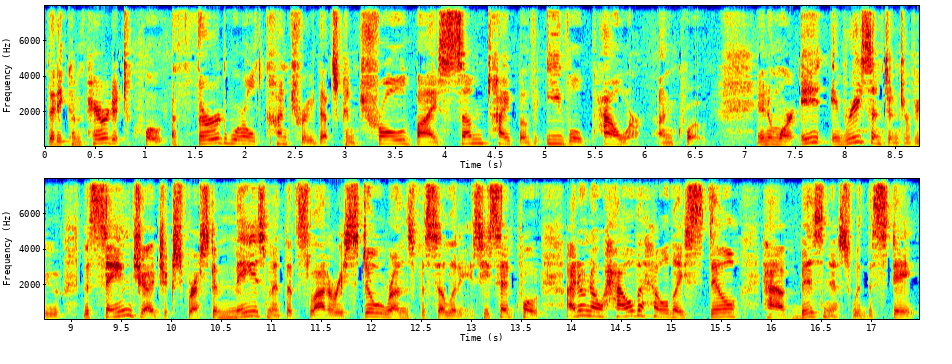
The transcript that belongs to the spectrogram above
that he compared it to, quote, a third world country that's controlled by some type of evil power, unquote. In a more i- recent interview, the same judge expressed amazement that Slattery still runs facilities. He said, quote, I don't know how the hell they still have business with the state.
